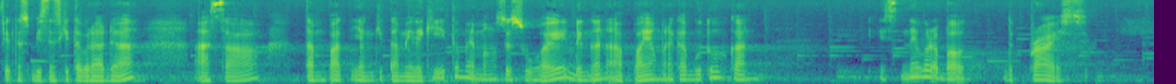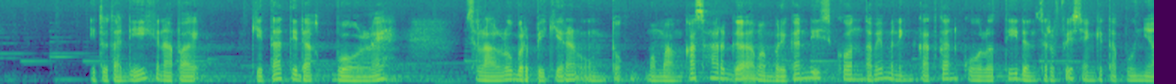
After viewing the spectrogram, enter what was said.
fitness bisnis kita berada asal tempat yang kita miliki itu memang sesuai dengan apa yang mereka butuhkan. It's never about the price itu tadi kenapa kita tidak boleh selalu berpikiran untuk memangkas harga, memberikan diskon, tapi meningkatkan quality dan service yang kita punya.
